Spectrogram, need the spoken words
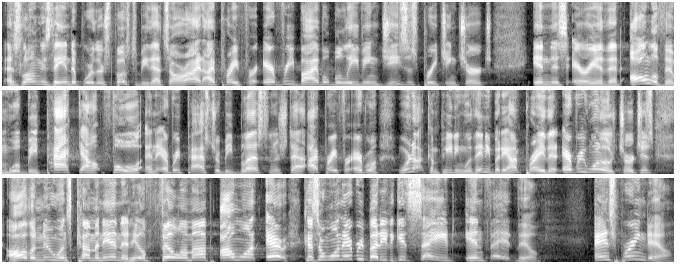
As long as they end up where they're supposed to be, that's all right. I pray for every Bible believing, Jesus preaching church in this area that all of them will be packed out full and every pastor will be blessed and their staff. I pray for everyone. We're not competing with anybody. I pray that every one of those churches, all the new ones coming in, that He'll fill them up. I want, because I want everybody to get saved in Fayetteville and Springdale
